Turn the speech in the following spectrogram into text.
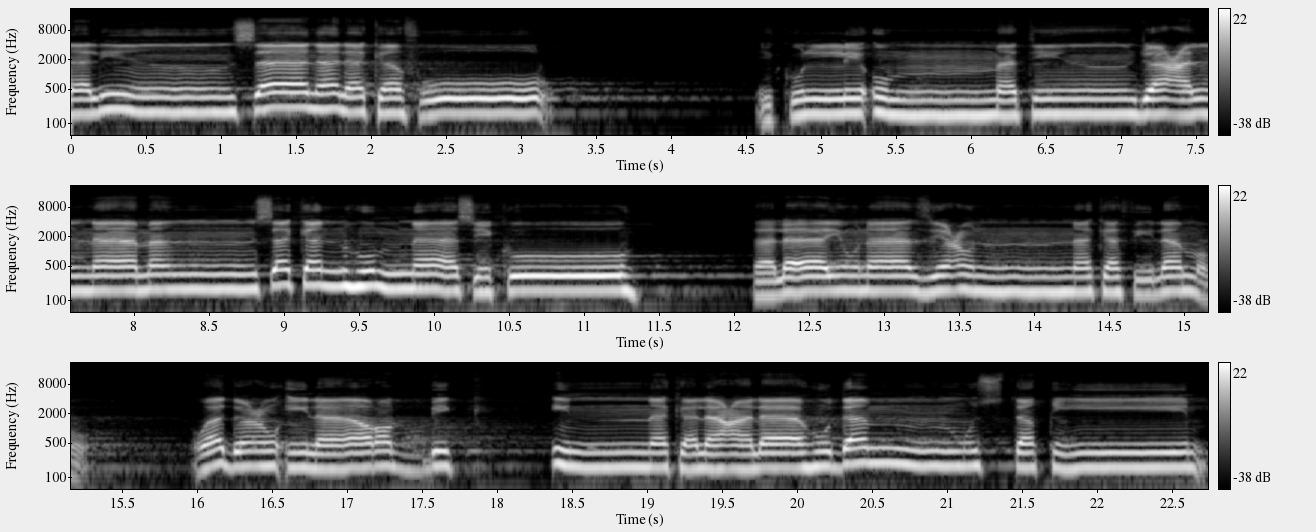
الانسان لكفور. لكل امه جعلنا من سكنهم ناسكوه. فلا ينازعنك في الأمر. وادع إلى ربك إنك لعلى هدى مستقيم.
